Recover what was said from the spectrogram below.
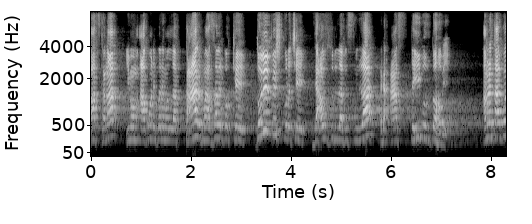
পাঁচখানা ইমাম আবু হানিফা তার মাযহাবের পক্ষে দলিল পেশ করেছে যে, আউযুবিল্লাহ, বিসমিল্লাহ, এটা আসতেই বলতে হবে। আমরা তারপর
